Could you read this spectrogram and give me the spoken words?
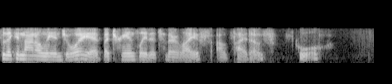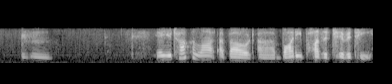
so they can not only enjoy it but translate it to their life outside of school. Mm-hmm. Yeah, you talk a lot about uh, body positivity.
